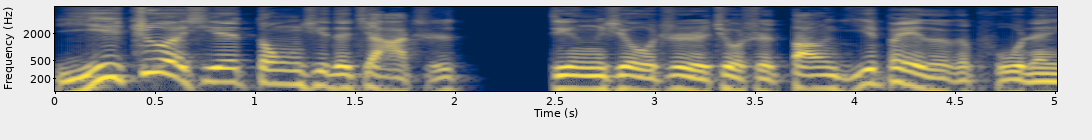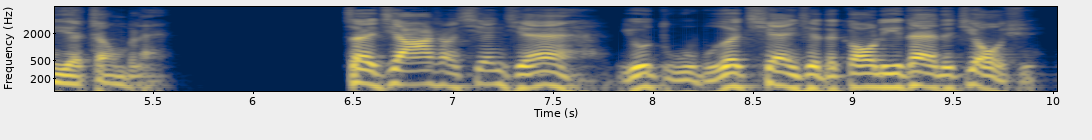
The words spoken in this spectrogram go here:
以这些东西的价值，丁秀智就是当一辈子的仆人也挣不来。再加上先前有赌博欠下的高利贷的教训，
